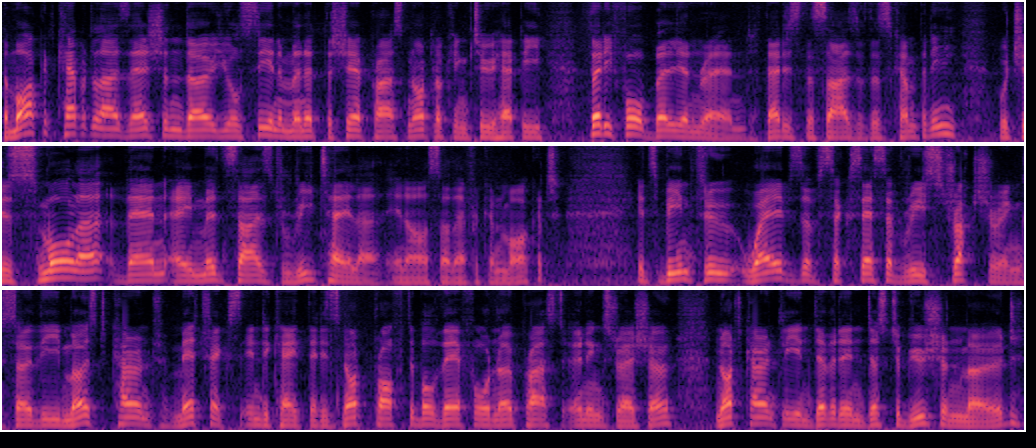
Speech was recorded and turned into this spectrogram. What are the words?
The market capitalization, though, you'll see in a minute, the share price not looking too happy. 34 billion rand. That is the size of this company, which is smaller than a mid-sized retailer in our South African market. It's been through waves of successive restructuring, so the most current metrics indicate that it's not profitable, therefore no price to earnings ratio, not currently in dividend distribution mode.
